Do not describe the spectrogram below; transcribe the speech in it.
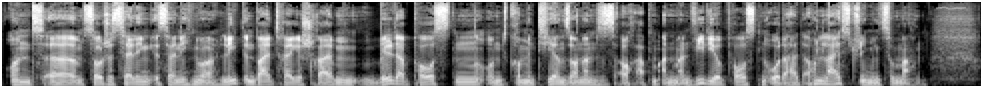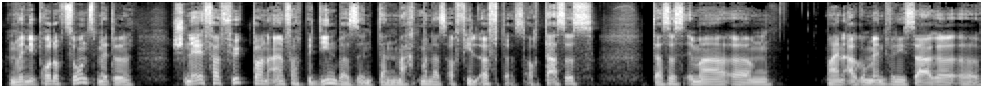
Und äh, Social Selling ist ja nicht nur LinkedIn-Beiträge schreiben, Bilder posten und kommentieren, sondern es ist auch ab und an mal ein Video posten oder halt auch ein Livestreaming zu machen. Und wenn die Produktionsmittel schnell verfügbar und einfach bedienbar sind, dann macht man das auch viel öfters. Auch das ist, das ist immer ähm, mein Argument, wenn ich sage,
